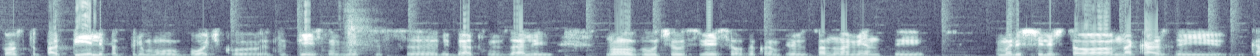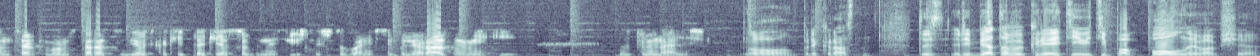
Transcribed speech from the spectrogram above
просто попели под прямую бочку эту песню вместе с э, ребятами в зале. Ну, получилось весело, такой импровизационный момент, и мы решили, что на каждый концерт мы будем стараться делать какие-то такие особенные фишки, чтобы они все были разными и запоминались. О, прекрасно. То есть, ребята, вы креативите по полной вообще.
